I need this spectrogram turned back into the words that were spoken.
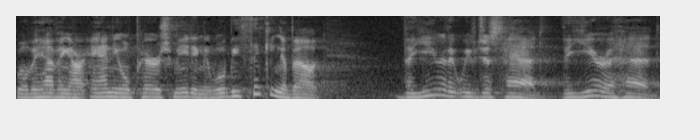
we'll be having our annual parish meeting and we'll be thinking about the year that we've just had, the year ahead.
